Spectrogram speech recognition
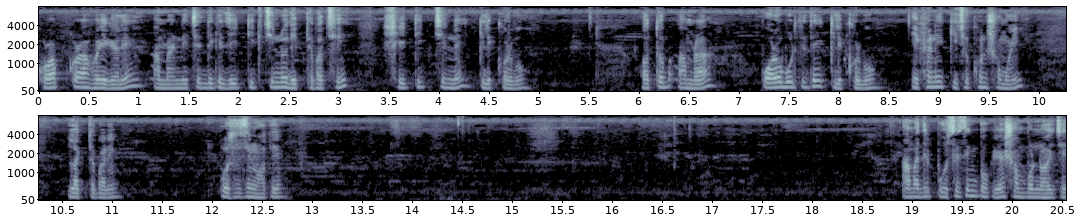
ক্রপ করা হয়ে গেলে আমরা নিচের দিকে যেই টিক চিহ্ন দেখতে পাচ্ছি, সেই টিক চিহ্নে ক্লিক করব। অথবা আমরা পরবর্তীতে ক্লিক করব। এখানে কিছুক্ষণ সময় লাগতে পারে প্রসেসিং হতে। আমাদের প্রসেসিং প্রক্রিয়া সম্পন্ন হয়েছে।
